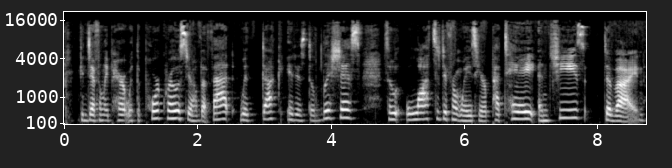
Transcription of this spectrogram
You can definitely pair it with the pork roast. You'll have the fat. With duck, it is delicious. So lots of different ways here. Pate and cheese, divine.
